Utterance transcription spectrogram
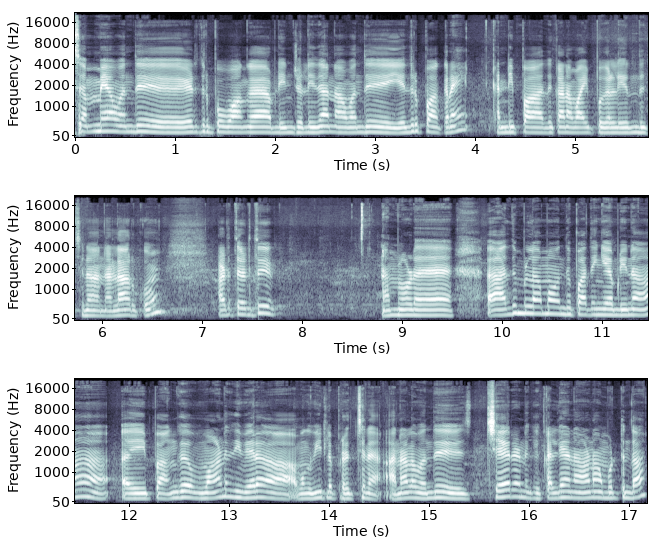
செம்மையாக வந்து எடுத்துகிட்டு போவாங்க அப்படின்னு சொல்லி தான் நான் வந்து எதிர்பார்க்குறேன். கண்டிப்பாக அதுக்கான வாய்ப்புகள் இருந்துச்சுன்னா நல்லாயிருக்கும். அடுத்தடுத்து நம்மளோட அதுவும் இல்லாமல் வந்து பார்த்தீங்க அப்படின்னா இப்போ அங்கே வானதி வேற அவங்க வீட்டில் பிரச்சனை. அதனால் வந்து சேரனுக்கு கல்யாணம் ஆனால் மட்டும்தான்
